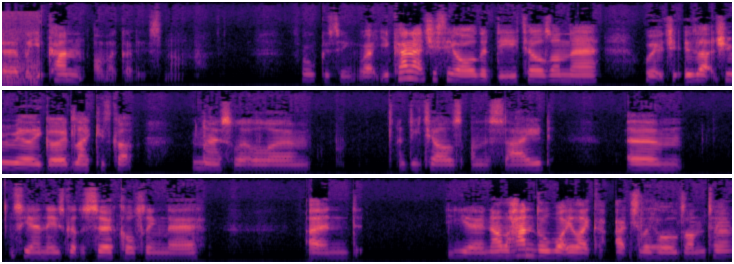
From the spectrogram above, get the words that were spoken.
uh, but you can. Oh my god, it's not focusing. Right, you can actually see all the details on there, which is actually really good. Like he's got nice little um, details on the side. Um, so yeah, and he's got the circle thing there, and yeah, now the handle, what he like actually holds onto,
